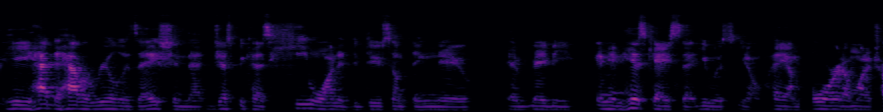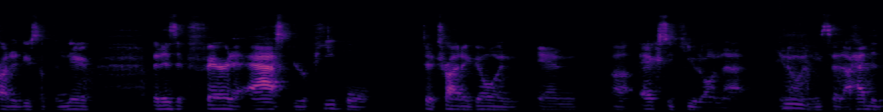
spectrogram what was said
he had to have a realization that just because he wanted to do something new, and maybe, and in his case, that he was, you know, hey, I'm bored, I want to try to do something new. That is it fair to ask your people to try to go and and uh, execute on that? You know, mm. and he said I had to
